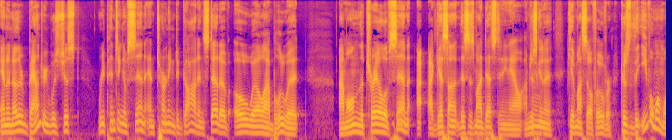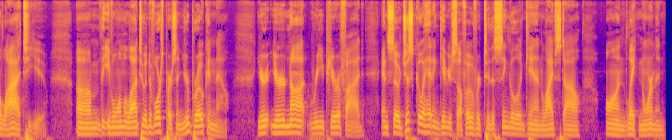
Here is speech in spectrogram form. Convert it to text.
and another boundary was just repenting of sin and turning to God instead of, oh well, I blew it. I'm on the trail of sin. I, I guess I, this is my destiny now. I'm just gonna give myself over because the evil one will lie to you. Um, the evil one will lie to a divorced person. You're broken now. You're you're not repurified, and so just go ahead and give yourself over to the single again lifestyle on Lake Norman,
